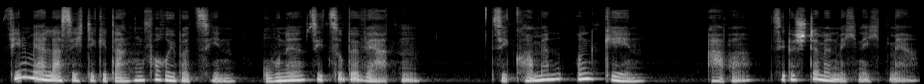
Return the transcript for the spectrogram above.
Vielmehr lasse ich die Gedanken vorüberziehen ohne sie zu bewerten. Sie kommen und gehen, aber sie bestimmen mich nicht mehr.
